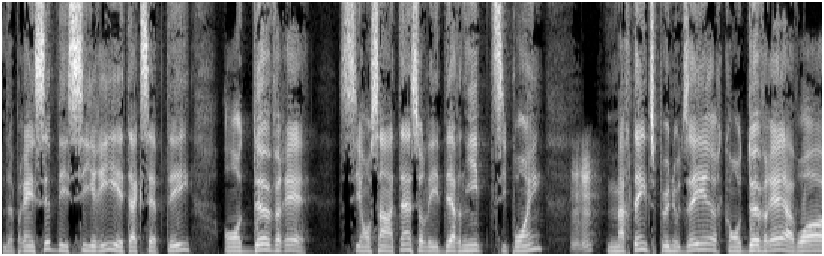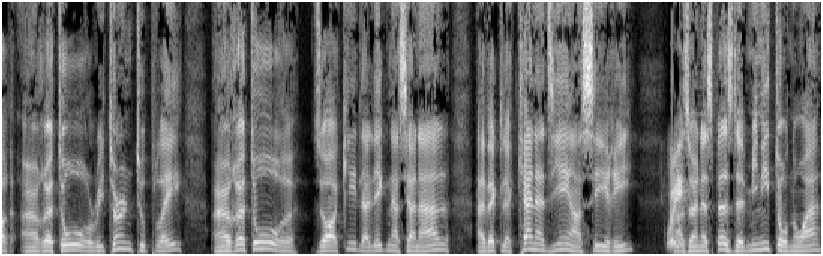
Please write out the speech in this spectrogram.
Le principe des séries est accepté. On devrait, si on s'entend sur les derniers petits points, mm-hmm. Martin, tu peux nous dire qu'on devrait avoir un retour, return to play, un retour du hockey de la Ligue nationale avec le Canadien en série dans un espèce de mini tournoi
